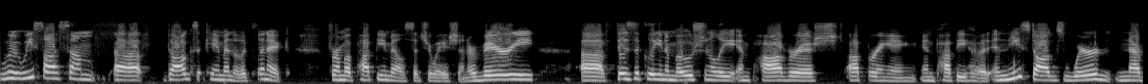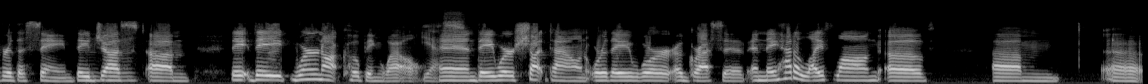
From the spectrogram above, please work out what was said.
we saw some uh, dogs that came into the clinic from a puppy mill situation, or very uh, physically and emotionally impoverished upbringing in puppyhood, and these dogs were never the same. They mm-hmm. just um, they they were not coping well. Yes. and they were shut down or they were aggressive. And they had a lifelong of um, uh,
